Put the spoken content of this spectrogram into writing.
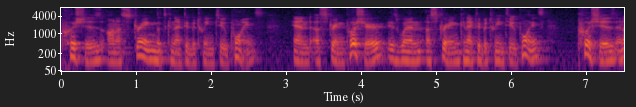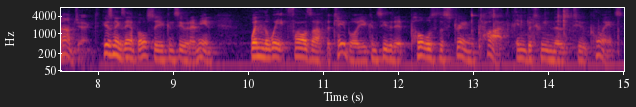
pushes on a string that's connected between two points, and a string pusher is when a string connected between two points pushes an object. Here's an example so you can see what I mean. When the weight falls off the table, you can see that it pulls the string taut in between those two points,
